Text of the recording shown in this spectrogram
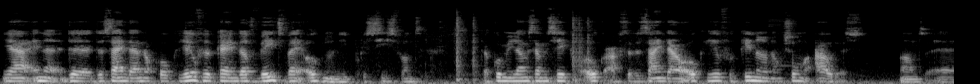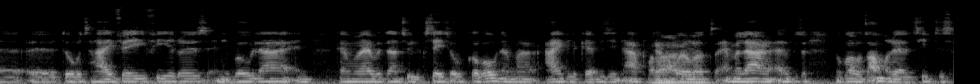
Ja, en eh, de, er zijn daar nog ook heel veel kinderen, dat weten wij ook nog niet precies. Want daar kom je langzaam zeker ook achter. Er zijn daar ook heel veel kinderen nog zonder ouders. Want eh, eh, door het HIV-virus en ebola en kijk, we hebben het natuurlijk steeds over corona, maar eigenlijk hebben ze in Afrika nog wel wat, en malaria hebben ze nog wel wat andere ziektes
